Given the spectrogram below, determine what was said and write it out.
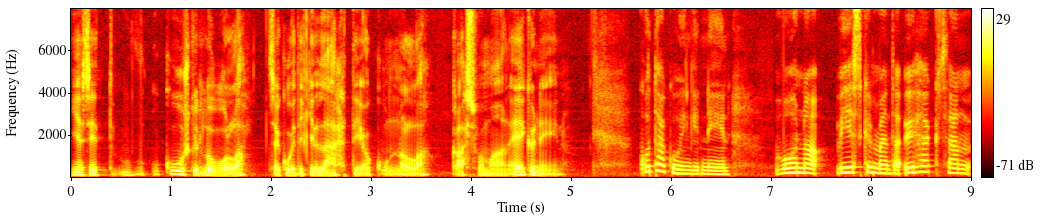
ja sitten 60-luvulla se kuitenkin lähti jo kunnolla kasvamaan, eikö niin? Kutakuinkin niin. Vuonna 1959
